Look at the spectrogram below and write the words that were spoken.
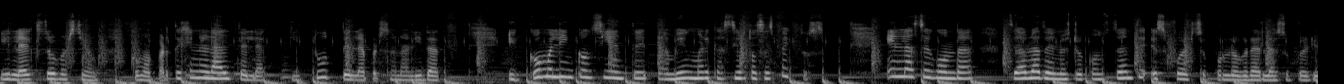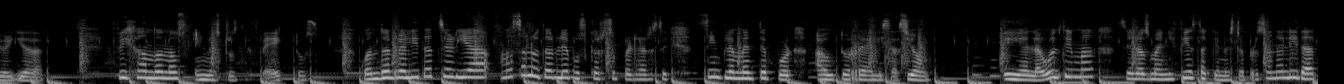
y la extroversión como parte general de la actitud de la personalidad y cómo el inconsciente también marca ciertos aspectos. En la segunda se habla de nuestro constante esfuerzo por lograr la superioridad, fijándonos en nuestros defectos, cuando en realidad sería más saludable buscar superarse simplemente por autorrealización. Y en la última se nos manifiesta que nuestra personalidad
